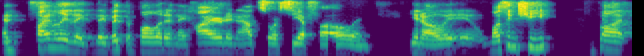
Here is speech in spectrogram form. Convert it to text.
and finally, they they bit the bullet and they hired an outsourced CFO. And you know, it, it wasn't cheap, but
